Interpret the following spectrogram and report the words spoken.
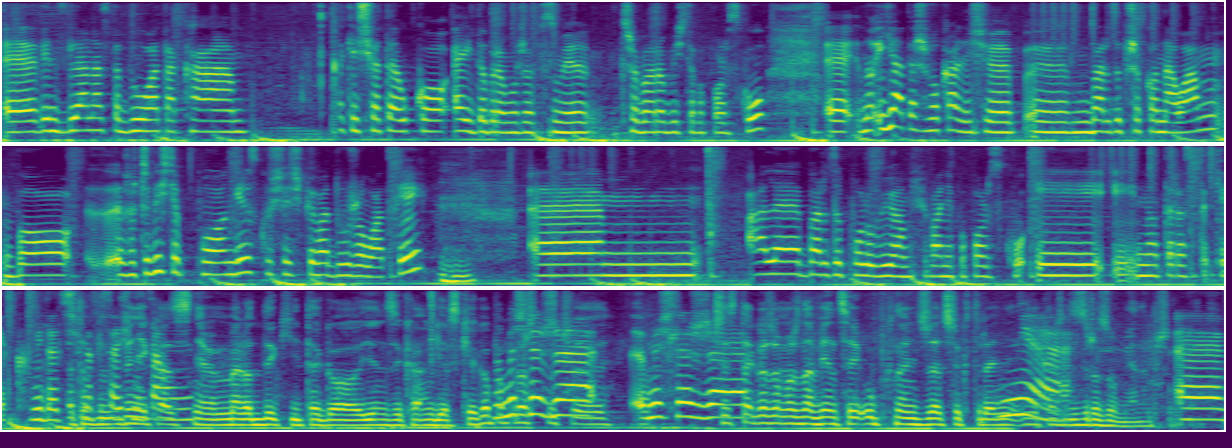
E, więc dla nas to była taka takie światełko, ej, dobra, może w sumie trzeba robić to po polsku. E, No i ja też wokalnie się e, bardzo przekonałam, bo e, rzeczywiście po angielsku się śpiewa dużo łatwiej. Em, ale bardzo polubiłam śpiewanie po polsku i, i no teraz tak jak widać A to napisaliśmy wynika całą... z, nie wiem, melodyki tego języka angielskiego No po myślę, prostu, że, czy, myślę, że czy z tego, że można więcej upchnąć rzeczy, które nie, nie każdy zrozumie na przykład? E,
